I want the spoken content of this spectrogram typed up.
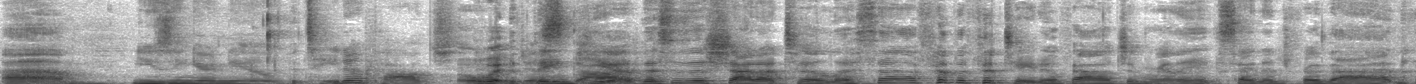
Um, Using your new potato pouch. Wait, just thank you. This is a shout out to Alyssa for the potato pouch. I'm really excited for that.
